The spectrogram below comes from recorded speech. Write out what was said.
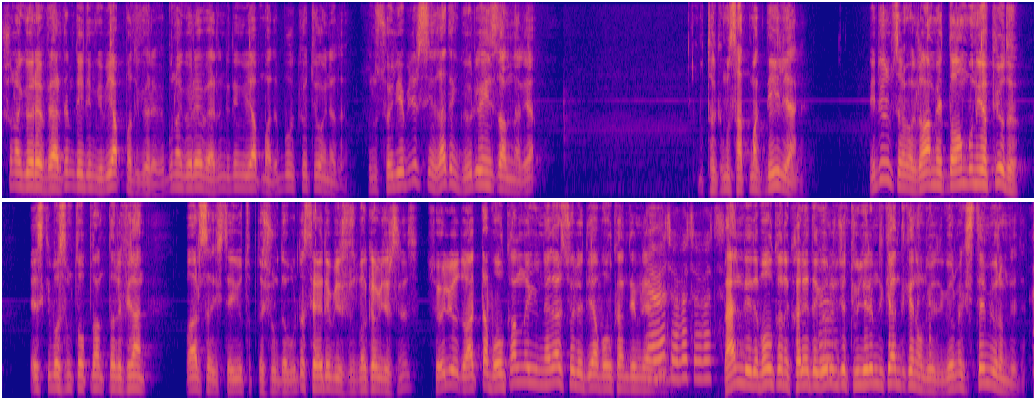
Şuna görev verdim dediğim gibi yapmadı görevi. Buna görev verdim dediğim gibi yapmadı. Bu kötü oynadı. Bunu söyleyebilirsin ya. Zaten görüyor insanlar ya. Bu takımı satmak değil yani. Ne diyorum sana bak rahmet Dağım bunu yapıyordu. Eski basın toplantıları filan varsa işte YouTube'da şurada burada seyredebilirsiniz, bakabilirsiniz. Söylüyordu. Hatta Volkan'la ilgili neler söyledi ya Volkan Demirel. evet evet evet. Ben dedi Volkan'ı kalede görünce tüylerim diken diken oluyor dedi. Görmek istemiyorum dedi.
